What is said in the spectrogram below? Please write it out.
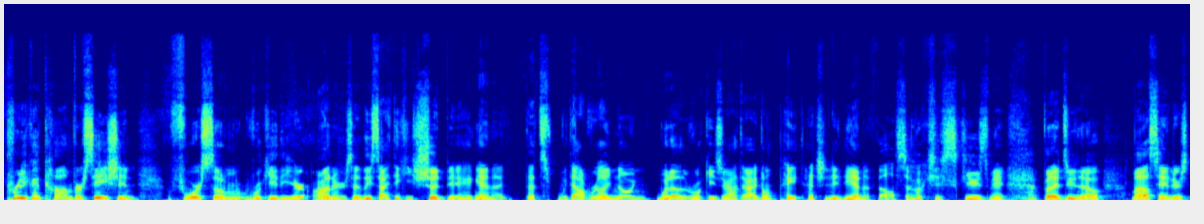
pretty good conversation for some rookie of the year honors. At least I think he should be. Again, I, that's without really knowing what other rookies are out there. I don't pay attention to the NFL, so excuse me, but I do know Miles Sanders.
